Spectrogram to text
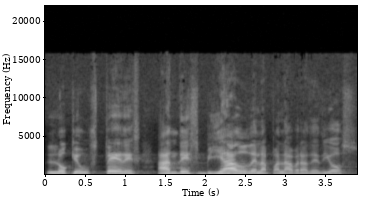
lo que ustedes han desviado de la palabra de Dios.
